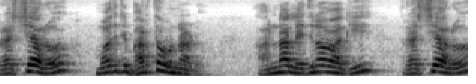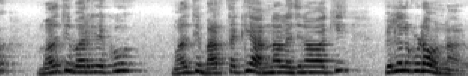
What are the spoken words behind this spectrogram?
రష్యాలో మొదటి భర్త ఉన్నాడు. అన్నా లెజనోవాకి రష్యాలో మొదటి భార్యకు మొదటి భర్తకి అన్నా లెజనోవాకి పిల్లలు కూడా ఉన్నారు.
